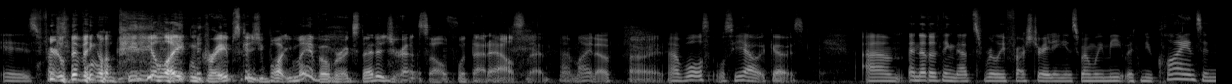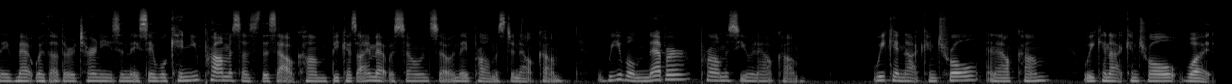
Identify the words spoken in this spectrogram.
is You're living on Pedialyte and grapes because you bought. You may have overextended yourself with that house. Then. I might have. All right. Uh, we'll we'll see how it goes. Um, another thing that's really frustrating is when we meet with new clients and they've met with other attorneys and they say, "Well, can you promise us this outcome? Because I met with so and so and they promised an outcome." We will never promise you an outcome. We cannot control an outcome. We cannot control what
